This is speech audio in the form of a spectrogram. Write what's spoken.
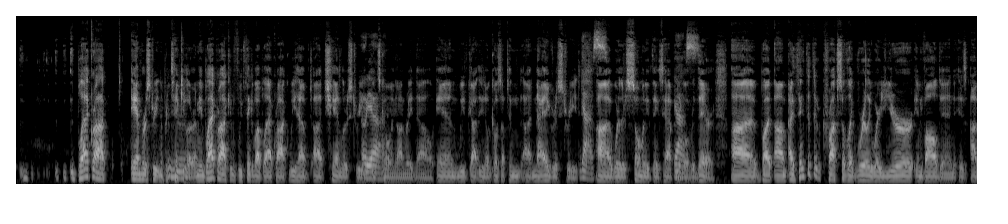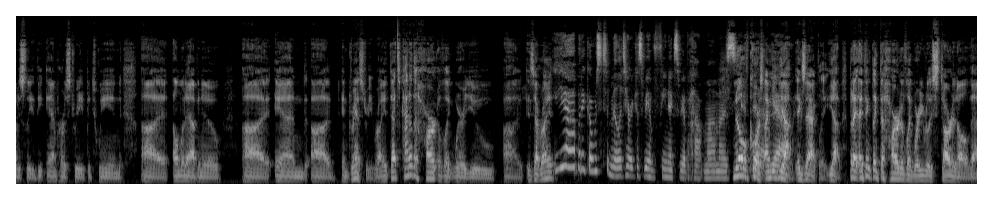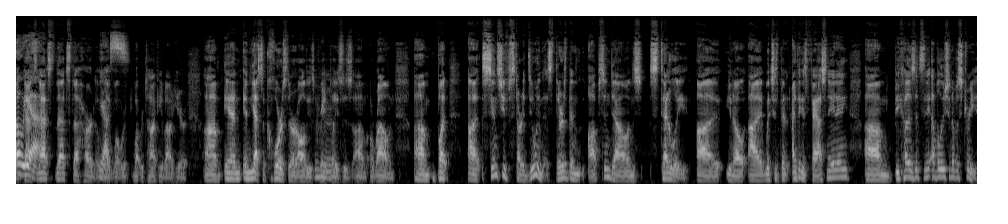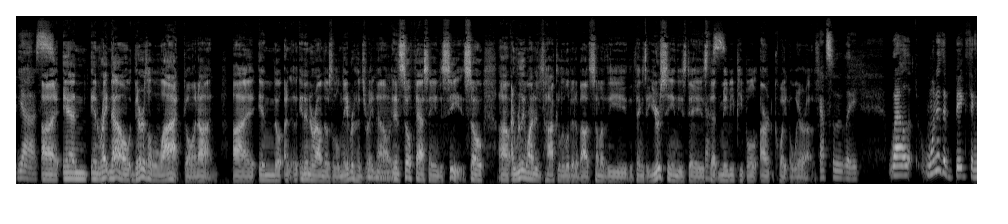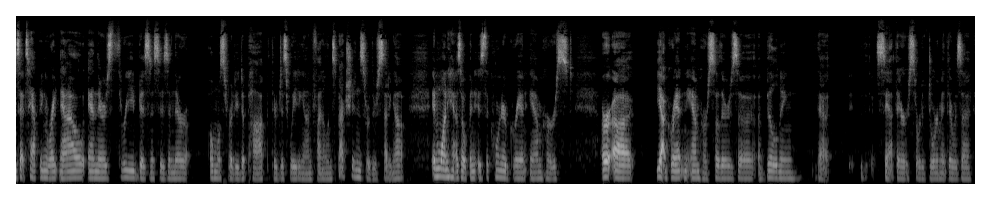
BlackRock, Amherst Street in Mm-hmm. particular. I mean, BlackRock. If we think about BlackRock, we have uh, Chandler Street Oh, yeah. that's going on right now, and we've got you know it goes up to uh, Niagara Street. Yes. Uh, where there's so many things happening Yes. over there. Uh, but um, I think that the crux of like really where you're involved in is obviously the Amherst Street between uh, Elmwood Avenue uh, and uh, and Grant Street, right? That's kind of the heart of like where you uh, is that right? yeah, but it goes to military because we have Phoenix, we have Hot Mamas. No, of course. I mean, yeah. exactly. Yeah. But I, I think like the heart of like where you really started all that. Oh, that's, yeah. That's, that's the heart of Yes. like what we're, what we're talking about here. Um, and, and yes, of course, there are all these great Mhm. places, um, around. Um, but, uh, since you've started doing this, there's been ups and downs steadily, uh, you know, uh, which has been, I think is fascinating, um, because it's the evolution of a street. Yes. Uh, and and right now there is a lot going on uh, in the uh, in and around those little neighborhoods right now, Mhm. and it's so fascinating to see. So uh, I really wanted to talk a little bit about some of the the things that you're seeing these days Yes. that maybe people aren't quite aware of. Absolutely. Well, one of the big things that's happening right now, and there's three businesses and they're almost ready to pop. They're just waiting on final inspections or they're setting up. And one has opened is the corner of Grant Amherst or uh yeah, Grant and Amherst. So there's a, a building that sat there sort of dormant. There was a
